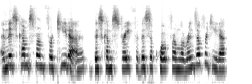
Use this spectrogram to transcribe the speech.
and this comes from Fertitta. This comes straight for this is a quote from Lorenzo Fertitta.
